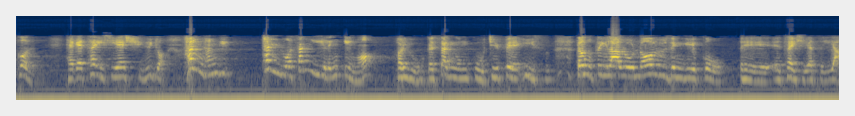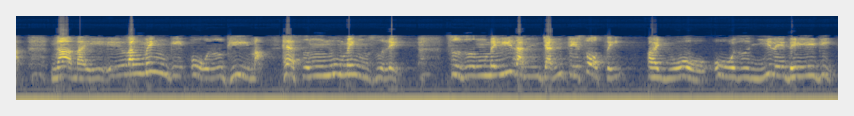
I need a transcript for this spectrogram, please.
哥，还给这些虚着，狠狠的趁若生一灵一我。哎呦，这三公估计反意思，都对那罗老人一个，哎，这些这样，俺们文明的我是皮嘛，还是无名氏嘞？只是没人认的所罪。哎呦，我是你来对的，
